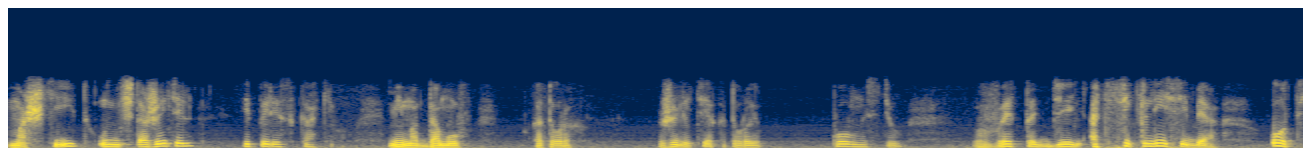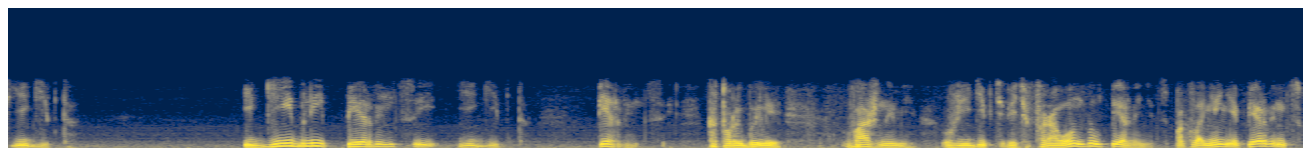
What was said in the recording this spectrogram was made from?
Машхит, уничтожитель, и перескакивал мимо домов, в которых жили те, которые полностью в этот день отсекли себя от Египта. И гибли первенцы Египта. Первенцы, которые были важными в Египте. Ведь фараон был первенец, поклонение первенцу.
